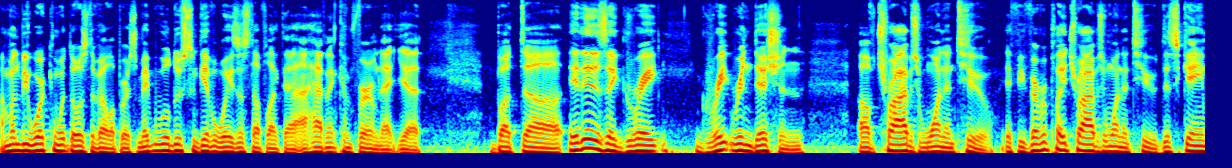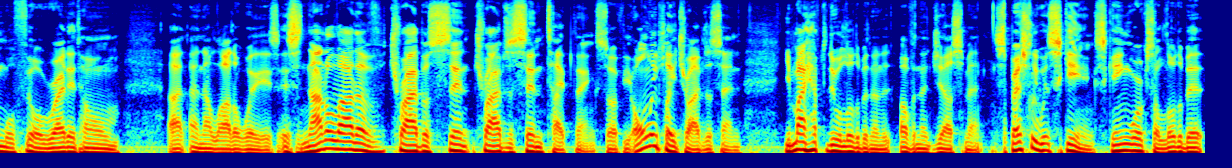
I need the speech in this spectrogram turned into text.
I'm going to be working with those developers. Maybe we'll do some giveaways and stuff like that. I haven't confirmed that yet. But uh, it is a great, great rendition of Tribes 1 and 2. If you've ever played Tribes 1 and 2, this game will feel right at home uh, in a lot of ways. It's not a lot of tribe ascent, tribes ascend type things. So if you only play tribes ascend, you might have to do a little bit of an adjustment, especially with skiing. Skiing works a little bit,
